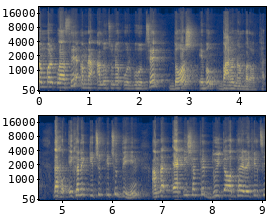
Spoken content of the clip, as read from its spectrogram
নম্বর ক্লাসে আমরা আলোচনা করব হচ্ছে দশ এবং বারো নম্বর অধ্যায়। দেখো, এখানে কিছু কিছু দিন আমরা একই সাথে দুইটা অধ্যায় রেখেছি।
